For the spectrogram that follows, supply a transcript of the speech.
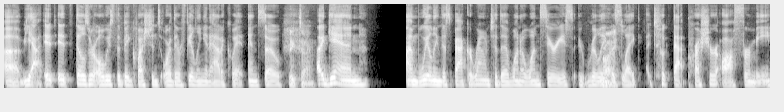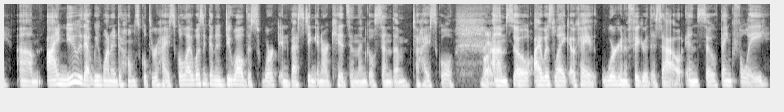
um, yeah, it, it those are always the big questions, or they're feeling inadequate. And so, big time again, I'm wheeling this back around to the 101 series. It really right. was like, it took that pressure off for me. Um, I knew that we wanted to homeschool through high school. I wasn't going to do all this work investing in our kids and then go send them to high school. Right. Um, so I was like, okay, we're going to figure this out. And so thankfully,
